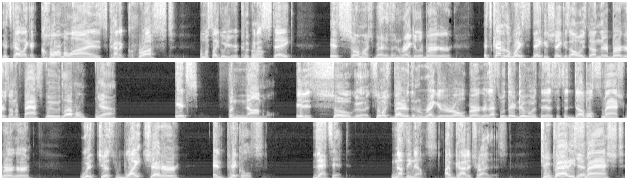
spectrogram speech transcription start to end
it's got like a caramelized kind of crust, almost like when you were cooking a steak. It's so much better than regular burger. It's kind of the way Steak and Shake has always done their burgers on a fast food level. yeah. It's phenomenal. It is so good. So much better than a regular old burger. That's what they're doing with this. It's a double smash burger with just white cheddar and pickles. That's it. Nothing else. I've got to try this. Two patties Yeah. smashed,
